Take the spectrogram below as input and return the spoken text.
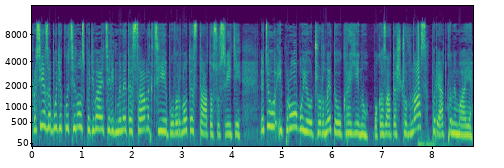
Росія за будь-яку ціну сподівається відмінити санкції повернути статус у світі. Для цього і пробує очорнити Україну, показати, що в нас порядку немає.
